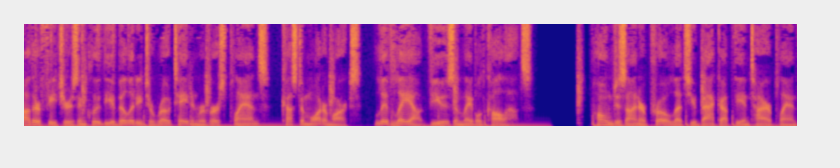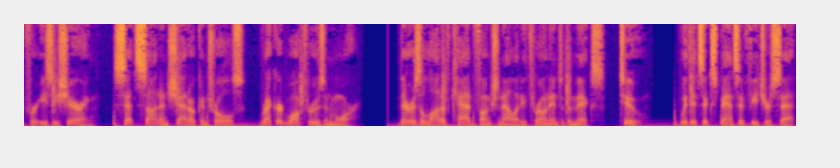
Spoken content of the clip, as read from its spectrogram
Other features include the ability to rotate and reverse plans, custom watermarks, live layout views and labeled callouts. Home Designer Pro lets you back up the entire plan for easy sharing, set sun and shadow controls, record walkthroughs, and more. There is a lot of CAD functionality thrown into the mix, too. With its expansive feature set,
